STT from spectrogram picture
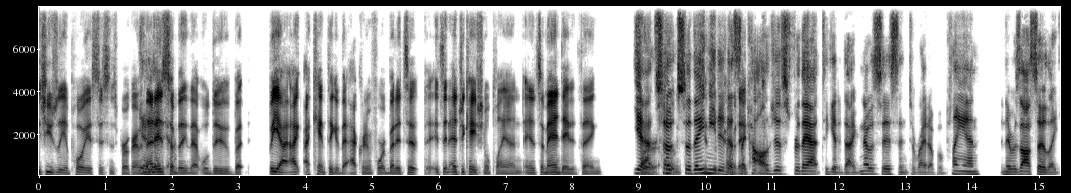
is usually employee assistance program, and yeah, that yeah, is something that we'll do. But but yeah, I, I can't think of the acronym for it, but it's a it's an educational plan and it's a mandated thing. Yeah, for, so um, so they needed a psychologist for that to get a diagnosis and to write up a plan. And there was also like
